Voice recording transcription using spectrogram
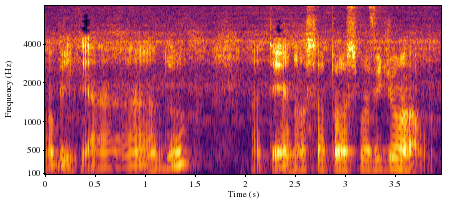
Obrigado. Até a nossa próxima videoaula.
